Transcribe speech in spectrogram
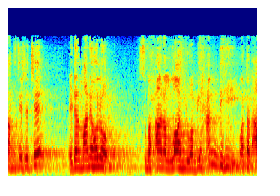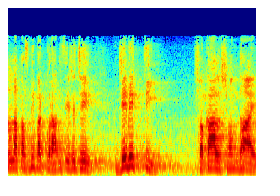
হাদিসে এসেছে, এটার মানে হলো সুবহান আল্লাহি ও অর্থাৎ আল্লাহ তাসবি পাঠ করা। হাদিসে এসেছে, যে ব্যক্তি সকাল সন্ধ্যায়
